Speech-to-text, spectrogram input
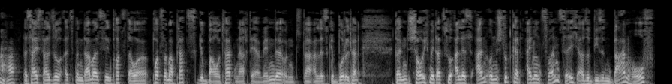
Aha. Das heißt also, als man damals den Potsdamer, Potsdamer Platz gebaut hat nach der Wende und da alles gebuddelt hat, dann schaue ich mir dazu alles an und Stuttgart 21, also diesen Bahnhof,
